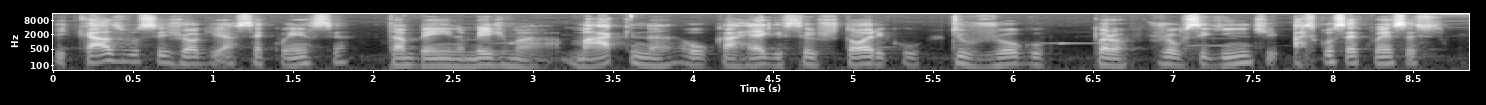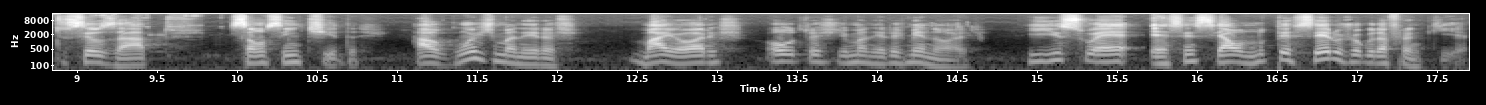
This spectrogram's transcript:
e caso você jogue a sequência também na mesma máquina ou carregue seu histórico do jogo para o jogo seguinte, as consequências dos seus atos são sentidas. Algumas de maneiras maiores, outras de maneiras menores. E isso é essencial no terceiro jogo da franquia,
